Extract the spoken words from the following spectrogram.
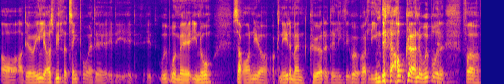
og, og det er jo egentlig også vildt at tænke på, at øh, et, et, et udbrud med Hinault Saroni og, og Knedemann kørte. Det, det kunne jo godt ligne det afgørende udbrud, ja. for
